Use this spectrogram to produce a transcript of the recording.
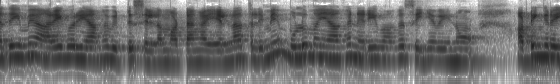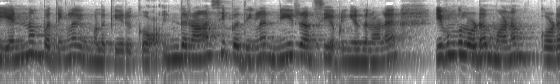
எதையுமே அரைகுறையாக விட்டு செல்ல மாட்டாங்க. எல்லாத்துலேயுமே முழுமையாக நிறைவாக செய்ய வேணும் அப்படிங்கிற எண்ணம் பார்த்திங்களா இவங்களுக்கு இருக்கும். இந்த ராசி பார்த்திங்களா நீர் ராசி அப்படிங்கிறதுனால இவங்களோட மனம் கூட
